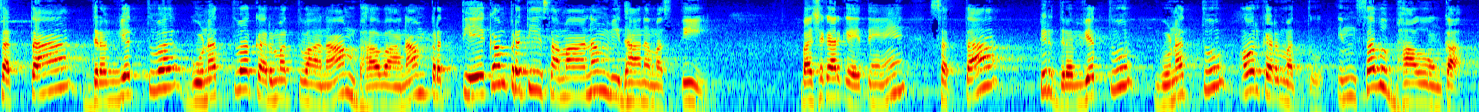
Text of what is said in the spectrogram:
सत्ता, द्रव्यत्व, गुणत्व कर्मत्वानाम भावानाम प्रत्येकम प्रति समानम विधानमस्ति। भाष्यकार कहते हैं, सत्ता, फिर द्रव्यत्व, गुणत्व और कर्मत्व, इन सब भावों का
